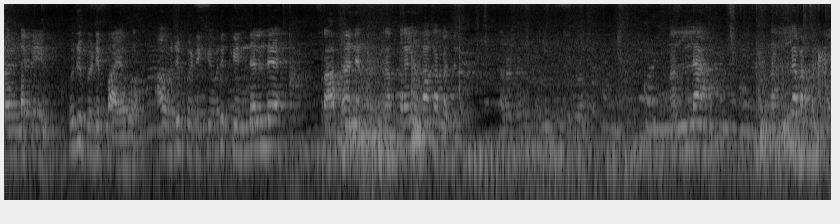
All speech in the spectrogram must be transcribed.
വെണ്ടക്കയും ഒരു പിടി പയറും. ആ ഒരു പിടിക്ക് ഒരു കിൻഡലിന്റെ പ്രാധാന്യം അത്രയും ഉണ്ടാക്കാൻ പറ്റില്ല. നല്ല നല്ല പച്ചക്കറി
